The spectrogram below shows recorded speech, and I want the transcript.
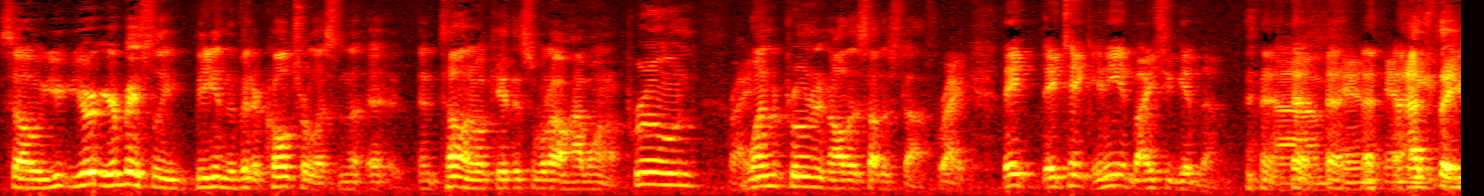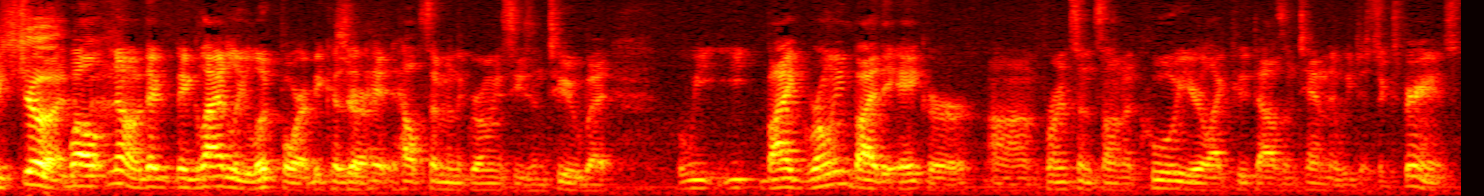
So you, you're you're basically being the viticulturalist and, the, and telling them, okay, this is what I want to prune, Right. when to prune it, and all this other stuff. Right. They they take any advice you give them, um, and, and As they should. Well, no, they, they gladly look for it because Sure. it, it helps them in the growing season too. But we by growing by the acre, um, for instance, on a cool year like 2010 that we just experienced,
